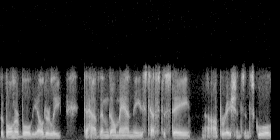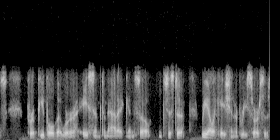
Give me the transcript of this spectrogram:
the vulnerable, the elderly, to have them go man these test to stay uh, operations in schools for people that were asymptomatic, and so it's just a reallocation of resources.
